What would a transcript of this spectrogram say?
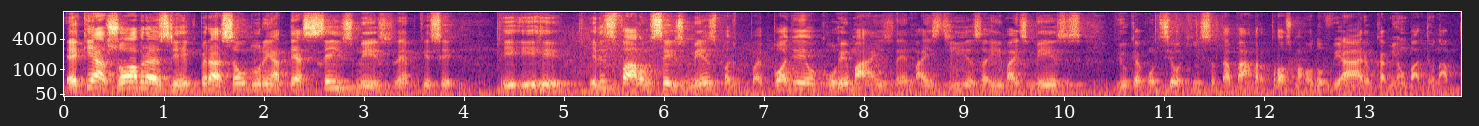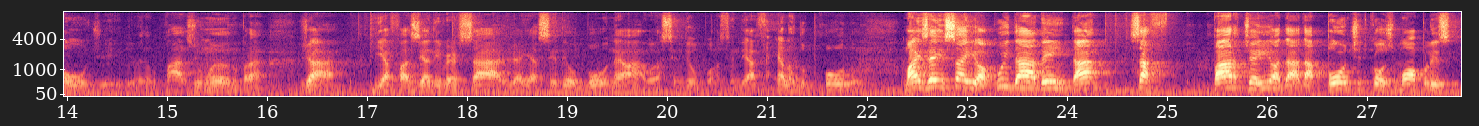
é que as obras de recuperação durem até seis meses, né? Porque esse, E, e, eles falam seis meses, pode ocorrer mais, né? Mais dias aí, mais meses. Viu o que aconteceu aqui em Santa Bárbara, próxima rodoviária, o caminhão bateu na ponte, quase um ano para já ia fazer aniversário, já ia acender o bolo, né? Ah, acender o bolo, acender a vela do bolo. Mas é isso aí, ó, cuidado, hein, tá? Essa parte aí, ó, da, da ponte de Cosmópolis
